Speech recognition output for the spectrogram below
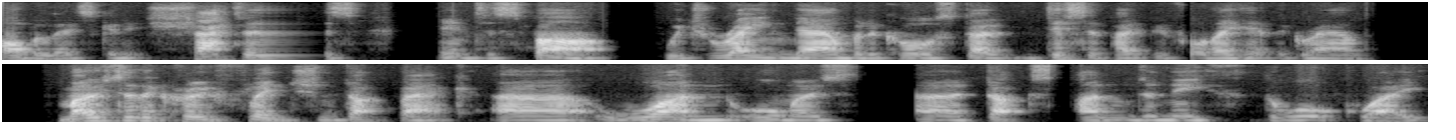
obelisk, and it shatters into sparks, which rain down, but of course don't dissipate before they hit the ground. Most of the crew flinch and duck back. Uh, one almost uh, ducks underneath the walkway.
